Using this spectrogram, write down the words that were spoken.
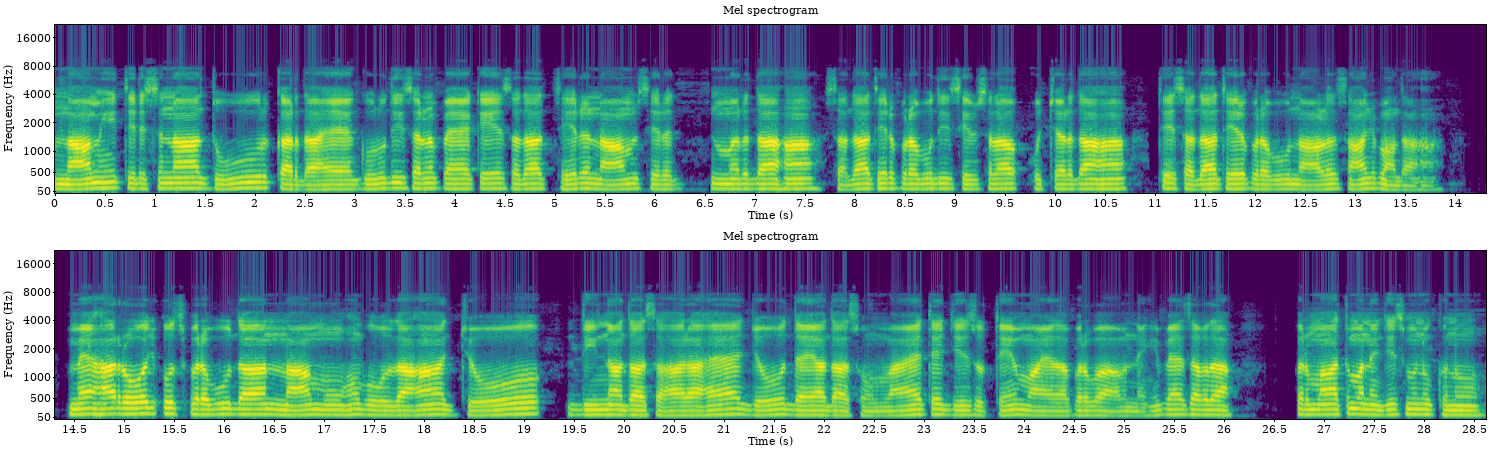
ਨਾਮ ਹੀ ਤ੍ਰਿਸ਼ਨਾ ਦੂਰ ਕਰਦਾ ਹੈ। ਗੁਰੂ ਦੀ ਸ਼ਰਨ ਪੈ ਕੇ ਸਦਾ ਥਿਰ ਨਾਮ ਸਿਮਰਦਾ ਹਾਂ। ਸਦਾ ਥਿਰ ਪ੍ਰਭੂ ਦੀ ਸਿਵਸਲਾ ਉਚਰਦਾ ਹਾਂ ਤੇ ਸਦਾ ਥਿਰ ਪ੍ਰਭੂ ਨਾਲ ਸਾਂਝ ਪਾਉਂਦਾ ਹਾਂ। ਮੈਂ ਹਰ ਰੋਜ਼ ਉਸ ਪ੍ਰਭੂ ਦਾ ਨਾਮ ਮੂੰਹੋਂ ਬੋਲਦਾ ਹਾਂ ਜੋ ਦੀਨਾ ਦਾ ਸਹਾਰਾ ਹੈ, ਜੋ ਦਇਆ ਦਾ ਸੋਮਾ ਹੈ ਤੇ ਜਿਸ ਉੱਤੇ ਮਾਇਆ ਦਾ ਪ੍ਰਭਾਵ ਨਹੀਂ ਪੈ ਸਕਦਾ। ਪਰਮਾਤਮਾ ਨੇ ਜਿਸ ਮਨੁੱਖ ਨੂੰ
